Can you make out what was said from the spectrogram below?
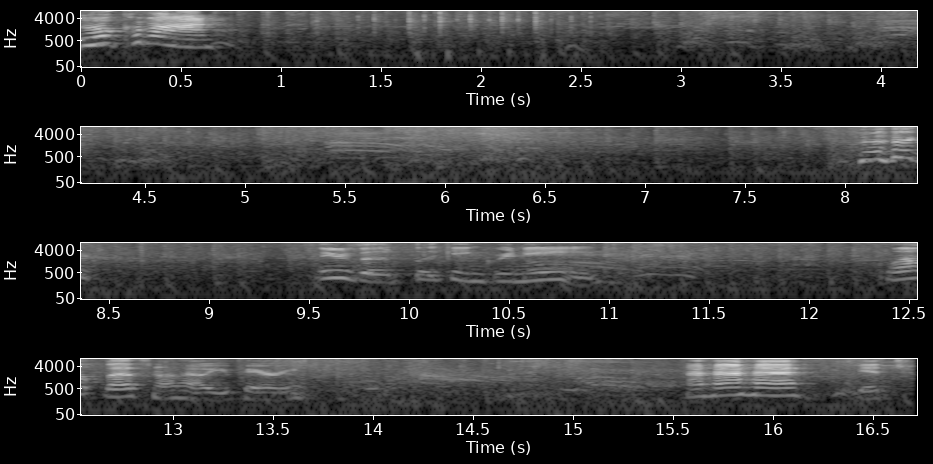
No, come on! There's a fucking grenade. Well, that's not how you parry. Ha ha ha, bitch.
